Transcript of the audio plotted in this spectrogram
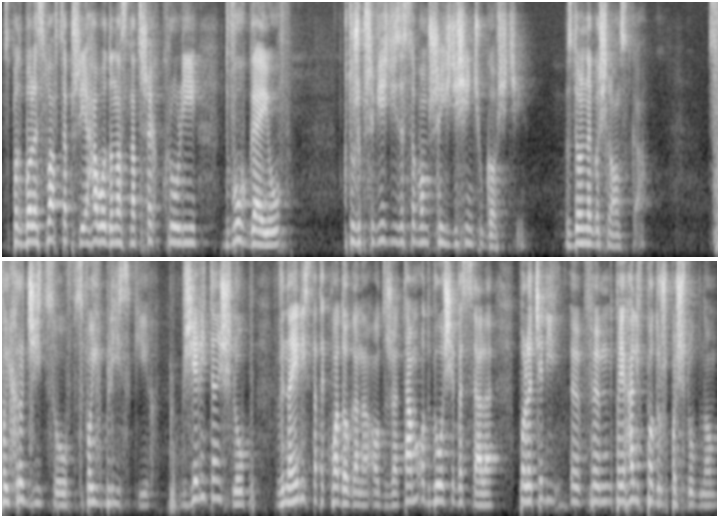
Spod Bolesławca przyjechało do nas na Trzech Króli dwóch gejów, którzy przywieźli ze sobą 60 gości z Dolnego Śląska. Swoich rodziców, swoich bliskich. Wzięli ten ślub, wynajęli statek Ładoga na Odrze, tam odbyło się wesele, polecieli, e, w, pojechali w podróż poślubną.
